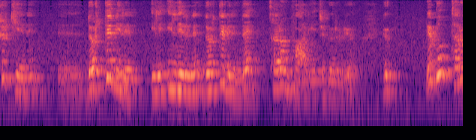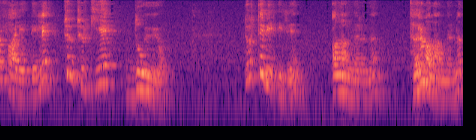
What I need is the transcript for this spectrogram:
Türkiye'nin e, dörtte biri, il, illerinin dörtte birinde tarım faaliyeti görülüyor. Ve bu tarım faaliyetleriyle tüm Türkiye doyuyor. Dörtte bir ilin alanlarının, tarım alanlarının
